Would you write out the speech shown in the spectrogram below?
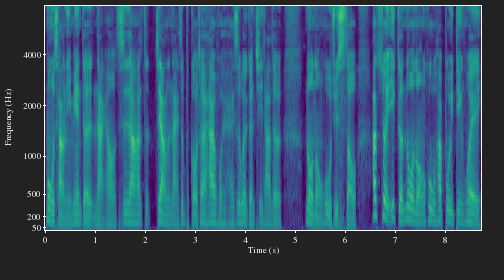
牧场里面的奶哦，事实上它的这样的奶是不够，它还会还是会跟其他的诺农户去收啊。所以一个诺农户他不一定会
